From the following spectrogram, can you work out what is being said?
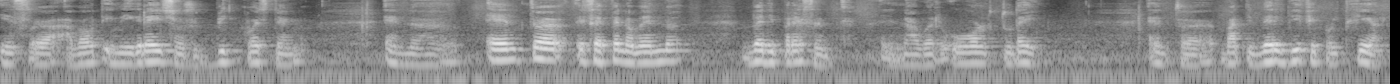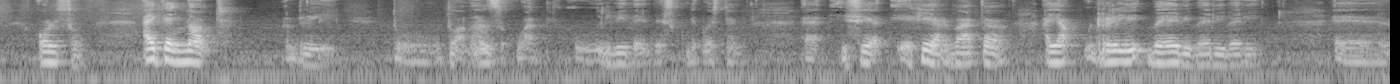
is uh, about immigration is a big question. And uh, and uh, it's a phenomenon very present in our world today. And uh, but very difficult here also. I cannot really to to advance what will be the, the, the question is here, here but uh, I am really very very very uh,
